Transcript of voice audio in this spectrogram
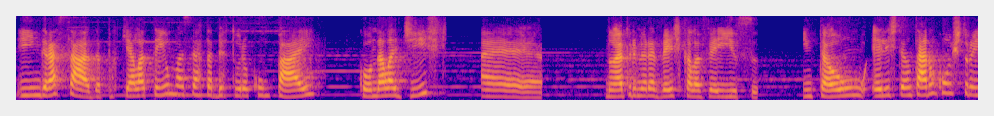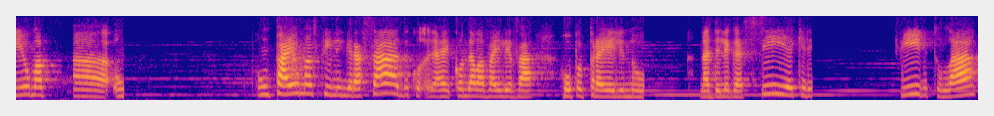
e engraçada, porque ela tem uma certa abertura com o pai quando ela diz que é, não é a primeira vez que ela vê isso. Então, eles tentaram construir uma, uma um um pai e uma filha engraçado, quando ela vai levar roupa para ele no, na delegacia, aquele espírito lá.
